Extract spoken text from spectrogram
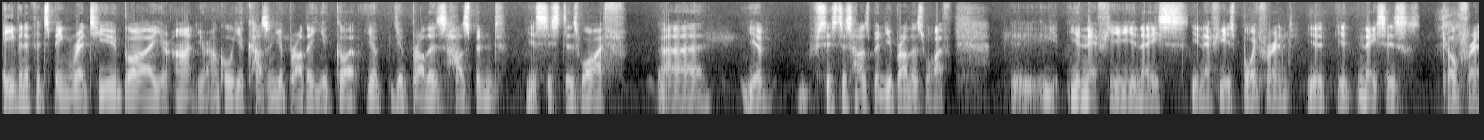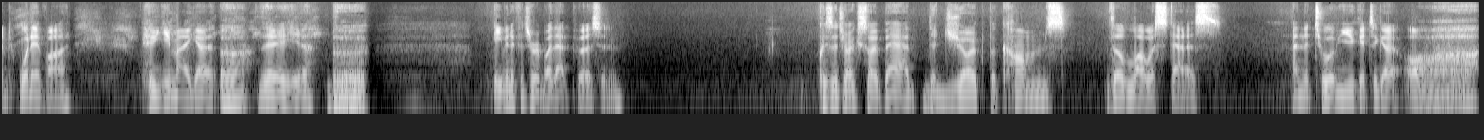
even if it's being read to you by your aunt, your uncle, your cousin, your brother, your, go- your, your brother's husband, your sister's wife, uh, your sister's husband, your brother's wife, your nephew, your niece, your nephew's boyfriend, your, your niece's girlfriend, whatever, who you may go, oh, they're here. Even if it's read by that person, because the joke's so bad, the joke becomes the lowest status. And the two of you get to go, oh,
